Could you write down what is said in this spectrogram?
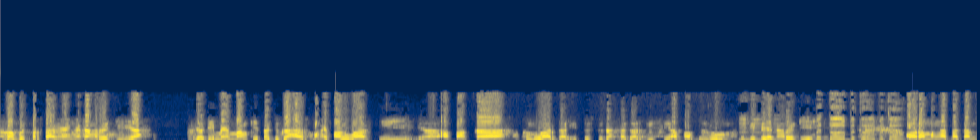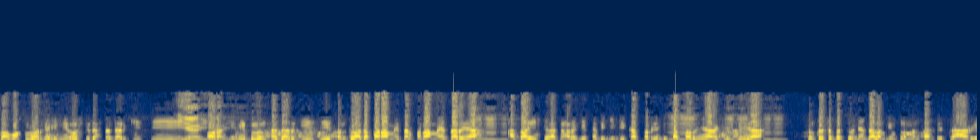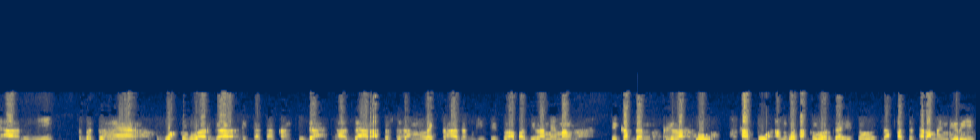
bagus pertanyaannya Kang Regi ya. Jadi memang kita juga harus mengevaluasi ya apakah keluarga itu sudah sadar gizi apa belum. Mhm, Begitu ya Kang mhm. Regi. Betul, betul, betul. Orang mengatakan bahwa keluarga ini oh sudah sadar gizi. Iya, iya, Orang iya. ini belum sadar gizi. Tentu ada parameter-parameter ya mm-hmm. atau istilah Kang Regi tadi indikator-indikatornya mm-hmm. gitu ya. Mm-hmm. Tentu sebetulnya dalam implementasi sehari-hari sebetulnya sebuah keluarga dikatakan sudah sadar atau sudah melek terhadap gizi itu apabila memang sikap dan perilaku satu anggota keluarga itu dapat secara mandiri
